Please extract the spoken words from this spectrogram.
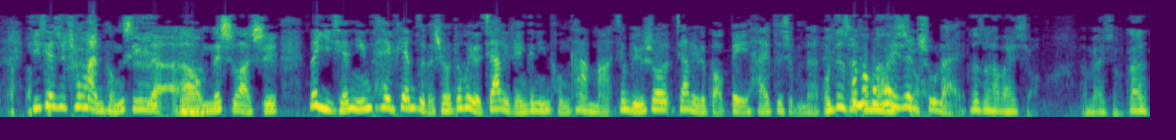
的确是充满童心的啊，嗯我们的石老师。那以前您配片子的时候，都会有家里人跟您同看嘛？像比如说家里的宝贝、孩子什么的，哦，那时候他们会不会认出来？那时候他们还小，还小，但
